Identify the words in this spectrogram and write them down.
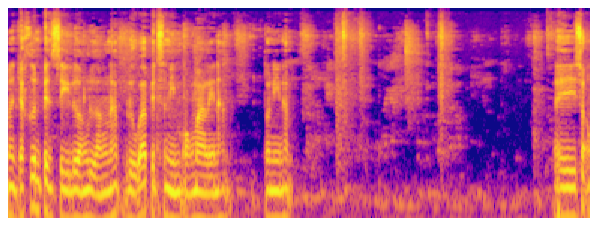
มันจะขึ้นเป็นสีเหลืองๆนะครับ หรือว่าเป็นสนิมออกมาเลยนะครับ ตัวนี้นะครับ ไอช่อง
